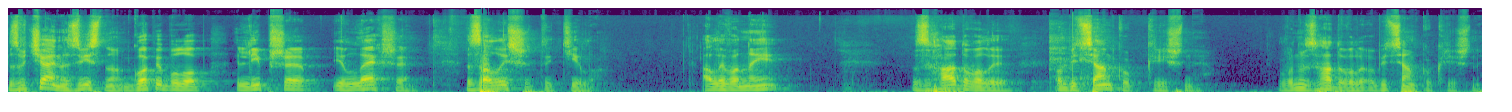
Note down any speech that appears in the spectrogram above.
Звичайно, звісно, гопі було б ліпше і легше залишити тіло. Але вони згадували обіцянку Крішни. Вони згадували обіцянку Крішни.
